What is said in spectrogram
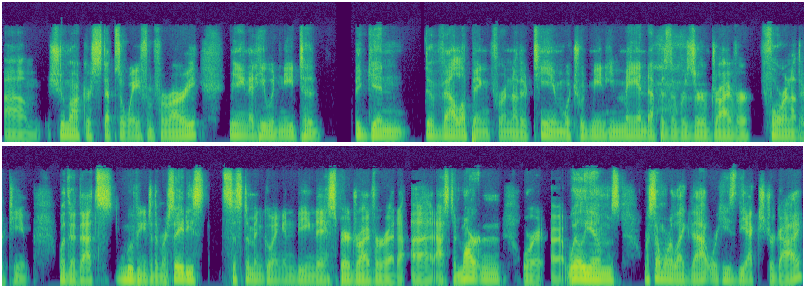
um, Schumacher steps away from Ferrari, meaning that he would need to begin developing for another team, which would mean he may end up as a reserve driver for another team, whether that's moving into the Mercedes system and going and being the spare driver at uh, Aston Martin or at Williams or somewhere like that where he's the extra guy.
